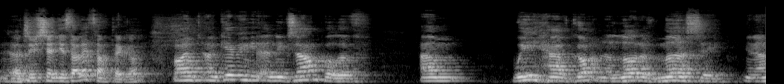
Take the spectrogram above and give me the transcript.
you know. Oczywiście nie zalecam tego, But I'm, I'm giving an example of um, we have gotten a lot of mercy, you know.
